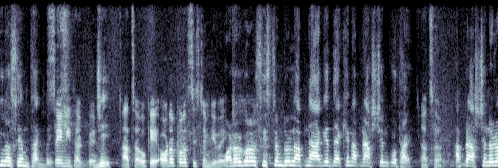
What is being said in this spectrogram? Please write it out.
গুলো সেম থাকবে। সেমই থাকবে। জি। আচ্ছা ওকে অর্ডার করার সিস্টেম কি ভাই? অর্ডার করার সিস্টেমটা হলো আপনি আগে দেখেন আপনি আসছেন কোথায়। আচ্ছা। আপনি আসছেন হলো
